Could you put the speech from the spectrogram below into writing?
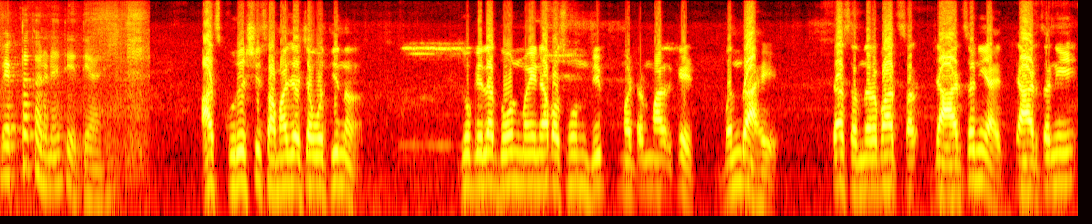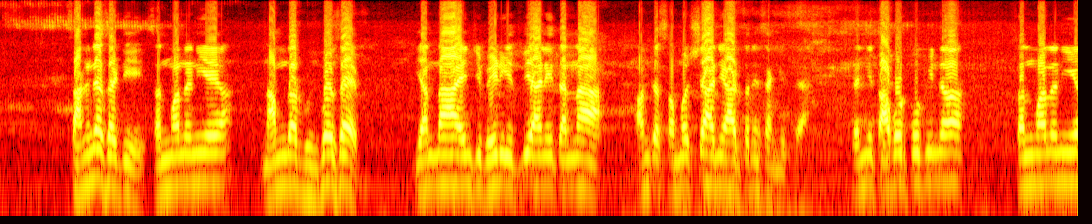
व्यक्त करण्यात येते आहे. आज कुरेशी समाजाच्या वतीनं जो गेल्या दोन महिन्यापासून बीफ मटन मार्केट बंद आहे त्या संदर्भात ज्या अडचणी आहेत त्या अडचणी सांगण्यासाठी सन्माननीय नामदार भुजबळ साहेब यांना यांची भेट घेतली आणि त्यांना आमच्या समस्या आणि अडचणी सांगितल्या. त्यांनी ताबडतोबीनं सन्माननीय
